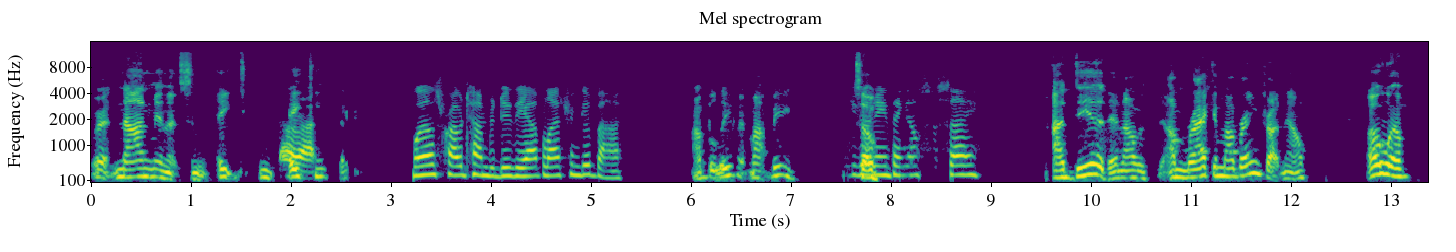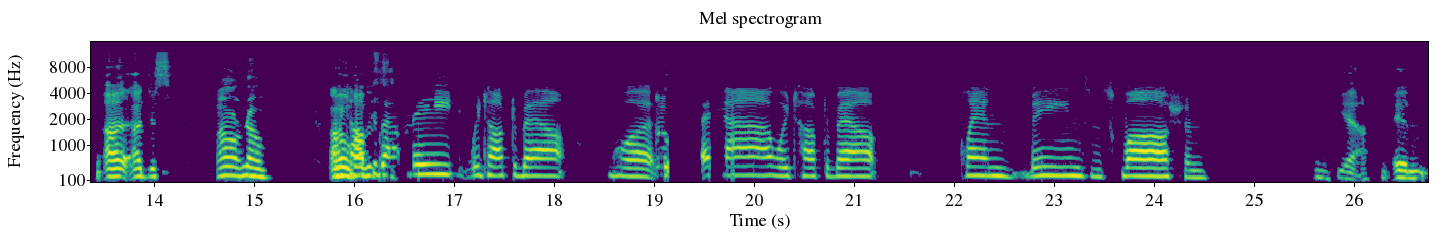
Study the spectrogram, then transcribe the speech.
We're at nine minutes and 18, All right. 18 seconds. Well, it's probably time to do the Appalachian goodbye. I believe it might be. You So got anything else to say? I did, and I was I'm racking my brains right now. Oh well, I I just I don't know. We Oh, talked was about meat. We talked about what oh, AI. We talked about playing beans and squash and yeah, and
